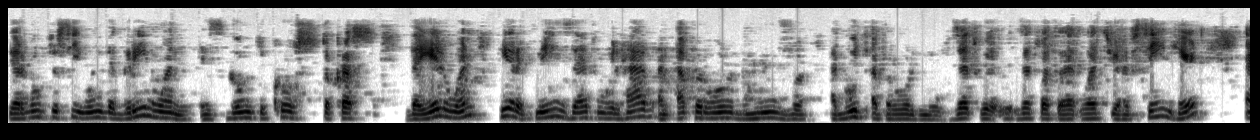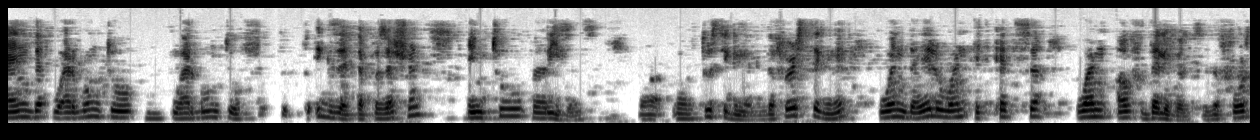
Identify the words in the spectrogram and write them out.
you are going to see when the green one is going to cross to cross the yellow one here it means that we will have an upward move a good upward move. That we, that's what what you have seen here. And we are going to we are going to, to exit the position in two reasons or two signals. The first signal when the yellow one it cuts one of the levels the 40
